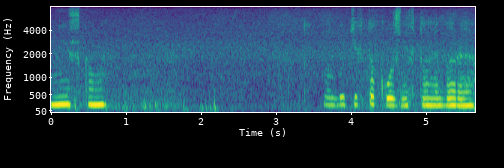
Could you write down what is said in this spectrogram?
ніжками. Мабуть, їх також ніхто не бере.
